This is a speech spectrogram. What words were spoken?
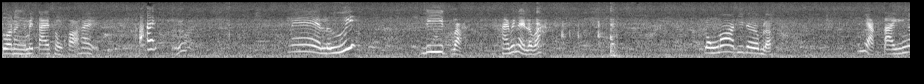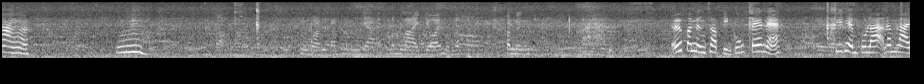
ตัวหนึ่งยังไม่ตายส่งเคราะห์ให้ไอ้แม่เลยดีดว่ะ หายไปไหนแล้ววะ ลงหม้อที่เดิมเหรอ ไม่อยากตายง่ายๆอะอืมหนูหวานกันน้ำยาน้ำลายย้อยหมดแล้วค่ะคนหนึ่งเอ้ยปันหนึ่งชอบกินกุ้งเต้นนะที่เทมปุระน้ำลาย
